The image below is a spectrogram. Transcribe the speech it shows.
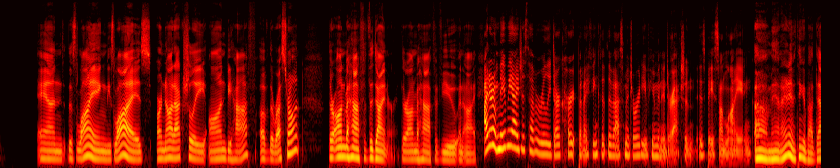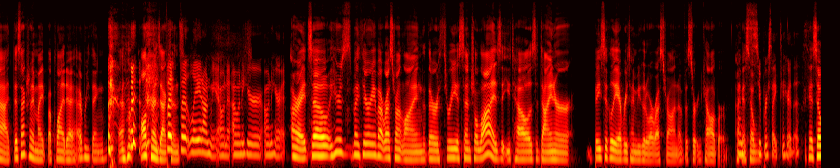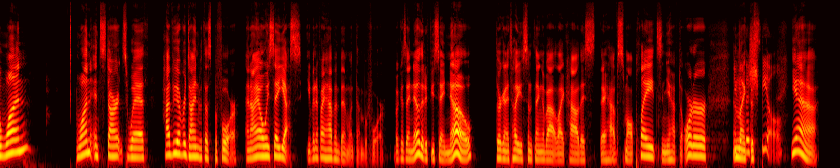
And this lying, these lies, are not actually on behalf of the restaurant. They're on behalf of the diner. They're on behalf of you and I. I don't know. Maybe I just have a really dark heart, but I think that the vast majority of human interaction is based on lying. Oh man, I didn't even think about that. This actually might apply to everything, uh, all transactions. But but lay it on me. I want to I want to hear I want to hear it. All right. So here's my theory about restaurant lying: that there are three essential lies that you tell as a diner. Basically, every time you go to a restaurant of a certain caliber. Okay, I'm so super psyched to hear this. Okay, so one, one, it starts with have you ever dined with us before? And I always say yes, even if I haven't been with them before, because I know that if you say no, they're going to tell you something about like how they they have small plates and you have to order and like the this, spiel. Yeah.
